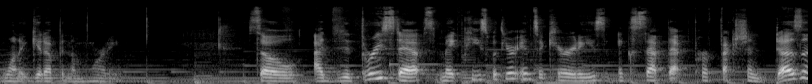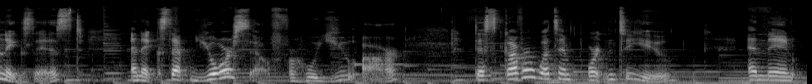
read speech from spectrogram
want to get up in the morning. So I did three steps make peace with your insecurities, accept that perfection doesn't exist, and accept yourself for who you are. Discover what's important to you. And then,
